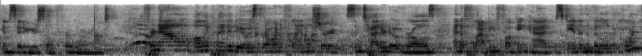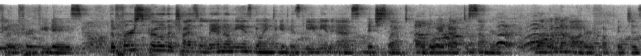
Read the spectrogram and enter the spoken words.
Consider yourself forewarned. For now, all I plan to do is throw on a flannel shirt, some tattered overalls, and a flappy fucking hat stand in the middle of a cornfield for a few days. The first crow that tries to land on me is going to get his avian ass bitch slapped all the way back to summer. Welcome to Otter, fuck bitches.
